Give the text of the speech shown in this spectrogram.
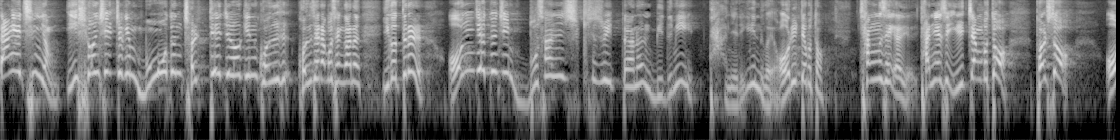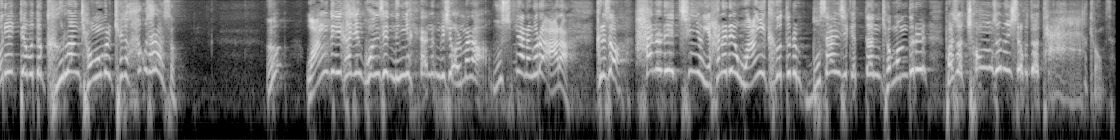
땅의 칙령, 이 현실적인 모든 절대적인 권세 라고 생각하는 이것들을 언제든지 무산시킬 수 있다는 믿음이 다니엘에게 있는 거예요. 어릴 때부터 창세 다니엘서 1장부터 벌써 어릴 때부터 그러한 경험을 계속 하고 살아왔어. 어? 왕들이 가진 권세 능력이라는 것이 얼마나 우습냐는 걸 알아. 그래서 하늘의 칙령이 하늘의 왕이 그것들을 무산시켰던 경험들을 벌써 청소년 시절부터 다 경험사.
